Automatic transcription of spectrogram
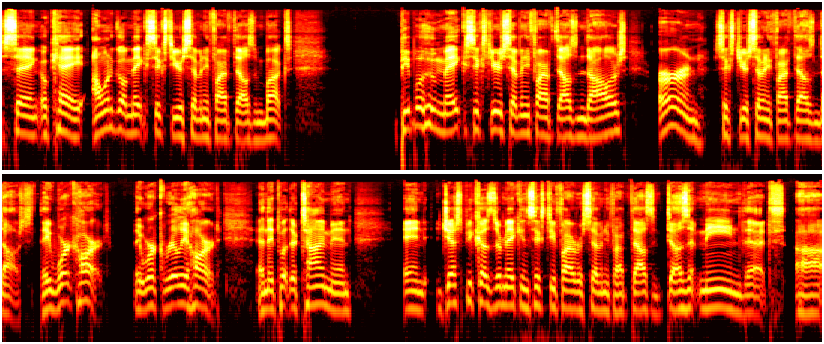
saying, okay, I want to go make 60 or 75,000 bucks. People who make 60 or 75,000 dollars earn 60 or 75,000 dollars. They work hard. They work really hard and they put their time in and just because they're making 65 or 75,000 doesn't mean that uh,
